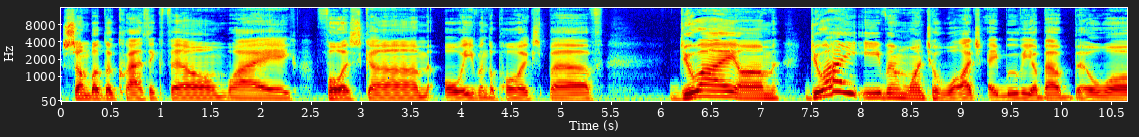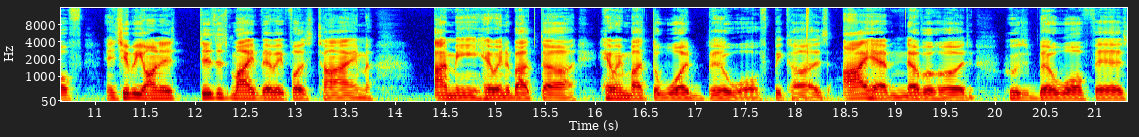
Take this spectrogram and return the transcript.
some of the classic film like Forrest Gump or even The Polar Express. Do I um do I even want to watch a movie about Beowulf? And to be honest, this is my very first time I mean hearing about the hearing about the word Beowulf because I have never heard who's Beowulf is,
